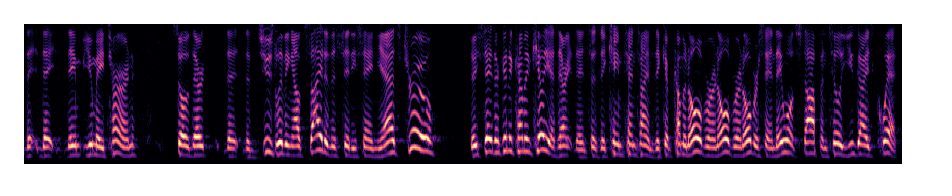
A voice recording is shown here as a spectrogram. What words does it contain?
they, they, you may turn. So they're, the, the Jews living outside of the city saying, Yeah, it's true. They say they're going to come and kill you. They're, it says they came 10 times. They kept coming over and over and over saying they won't stop until you guys quit.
